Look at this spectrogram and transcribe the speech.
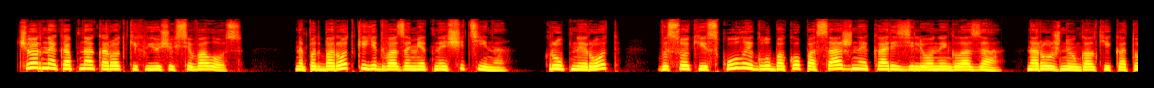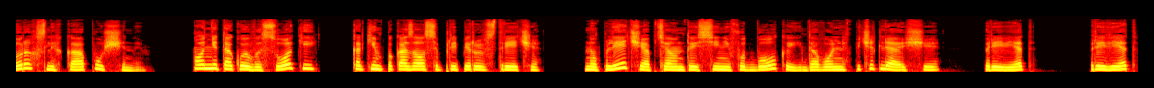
Черная копна коротких вьющихся волос, на подбородке едва заметная щетина, крупный рот, высокие скулы и глубоко посаженные кари-зеленые глаза, наружные уголки которых слегка опущены. Он не такой высокий, каким показался при первой встрече, но плечи, обтянутые синей футболкой, довольно впечатляющие. «Привет». «Привет».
